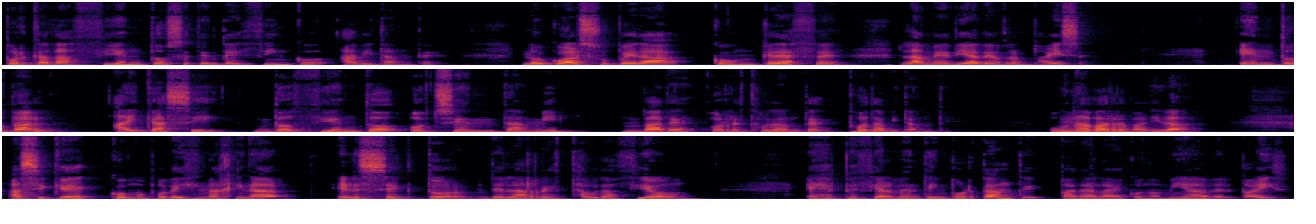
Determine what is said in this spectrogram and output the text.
por cada 175 habitantes, lo cual supera con creces la media de otros países. En total hay casi 280.000 bares o restaurantes por habitante. Una barbaridad. Así que, como podéis imaginar, el sector de la restauración es especialmente importante para la economía del país,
